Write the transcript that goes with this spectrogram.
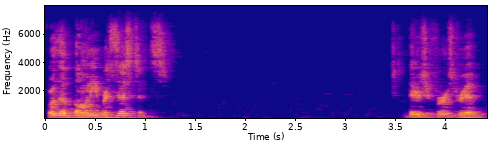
for the bony resistance. There's your first rib.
